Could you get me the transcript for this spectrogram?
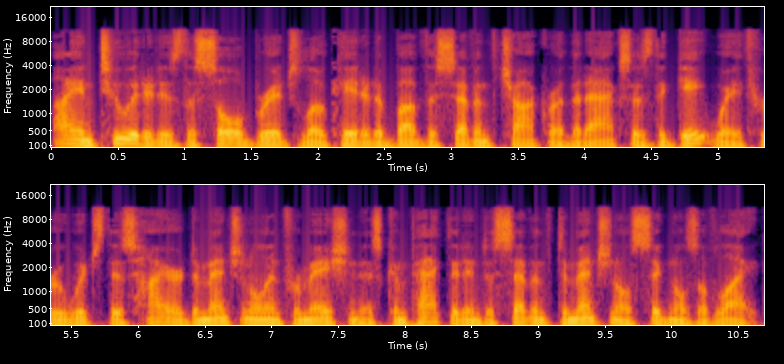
I intuit it is the soul bridge located above the seventh chakra that acts as the gateway through which this higher dimensional information is compacted into seventh dimensional signals of light.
